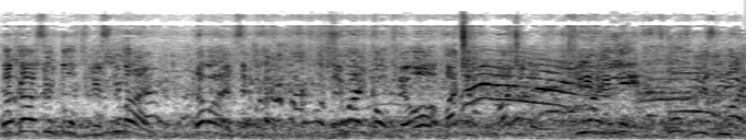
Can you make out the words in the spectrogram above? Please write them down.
Показуй туфлі, знімай. Давай, знімай. Знімай туфлі. О, бачите, бачите? Знімай туфлі. Знімай.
